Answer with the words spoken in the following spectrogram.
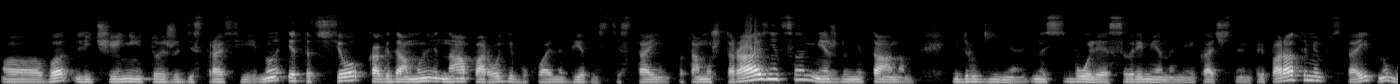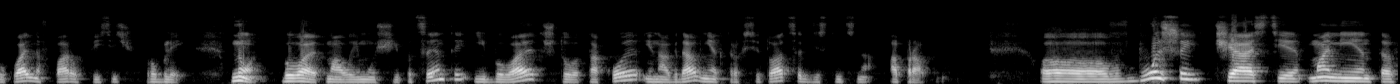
А, в лечении той же дистрофии. Но это все, когда мы на пороге буквально бедности стоим, потому что разница между метаном и другими более современными и качественными препаратами стоит ну, буквально в пару тысяч рублей. Но бывают малоимущие пациенты и бывает, что такое иногда в некоторых ситуациях действительно оправдано. А, в большей части моментов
